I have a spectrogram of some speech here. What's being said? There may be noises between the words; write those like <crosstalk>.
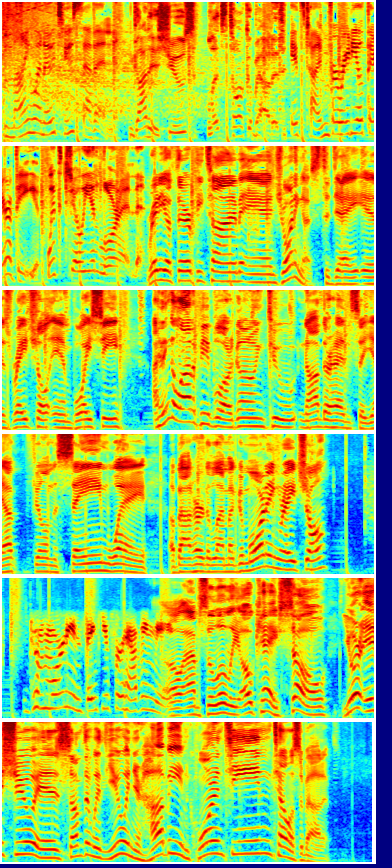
My 1027. Got issues? Let's talk about it. It's time for radiotherapy with Joey and Lauren. Radiotherapy time, and joining us today is Rachel in Boise. I think a lot of people are going to nod their head and say, Yep, feeling the same way about her dilemma. Good morning, Rachel. Good morning. Thank you for having me. Oh, absolutely. Okay, so your issue is something with you and your hubby in quarantine. Tell us about it.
